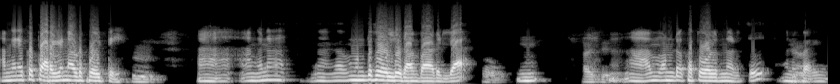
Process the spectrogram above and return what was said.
അങ്ങനെയൊക്കെ പറയണം അവിടെ പോയിട്ടേ. ആ അങ്ങനെ മുണ്ട് തോളിലിടാൻ പാടില്ല. ആ മുണ്ടൊക്കെ തോളുന്നെടുത്ത് അങ്ങനെ. പറയും.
